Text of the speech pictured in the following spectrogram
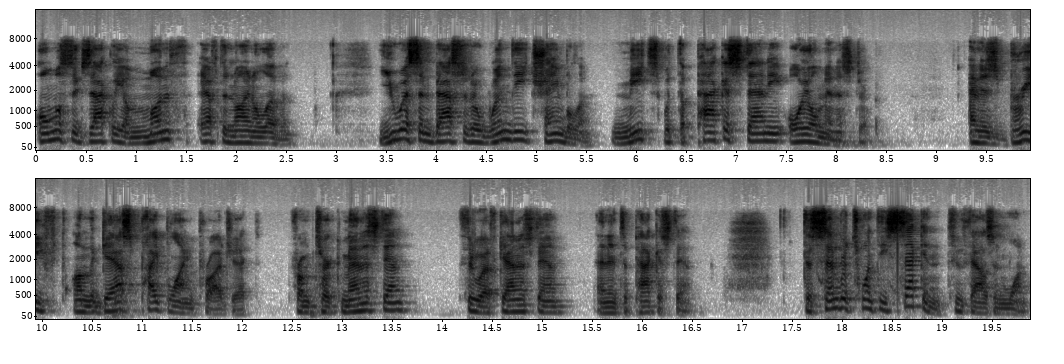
almost exactly a month after 9 11, U.S. Ambassador Wendy Chamberlin meets with the Pakistani oil minister and is briefed on the gas pipeline project from Turkmenistan through Afghanistan and into Pakistan. December 22nd, 2001,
